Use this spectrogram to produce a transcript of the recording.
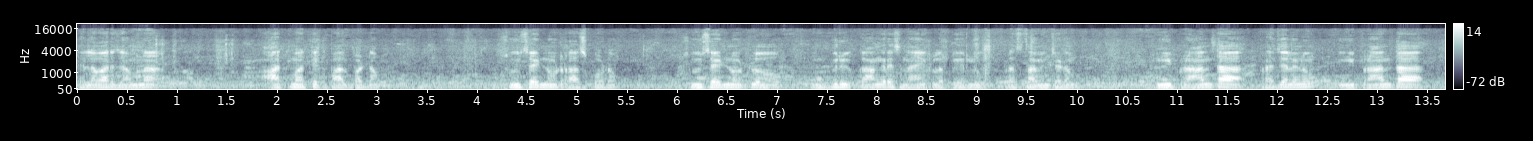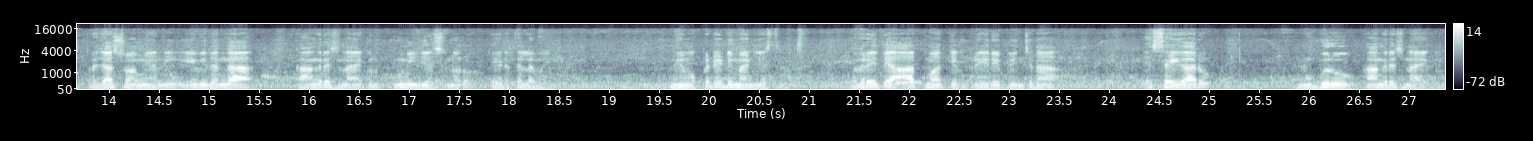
తెల్లవారుజామున ఆత్మహత్యకు పాల్పడడం సూసైడ్ నోట్ రాసుకోవడం సూసైడ్ నోట్లో ముగ్గురు కాంగ్రెస్ నాయకుల పేర్లు ప్రస్తావించడం ఈ ప్రాంత ప్రజలను ఈ ప్రాంత ప్రజాస్వామ్యాన్ని ఏ విధంగా కాంగ్రెస్ నాయకులు కూనీ చేస్తున్నారో తేటతెల్లమైంది. మేము ఒక్కటే డిమాండ్ చేస్తున్నాం. ఎవరైతే ఆత్మహత్యకు ప్రేరేపించిన ఎస్ఐ గారు ముగ్గురు కాంగ్రెస్ నాయకులు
